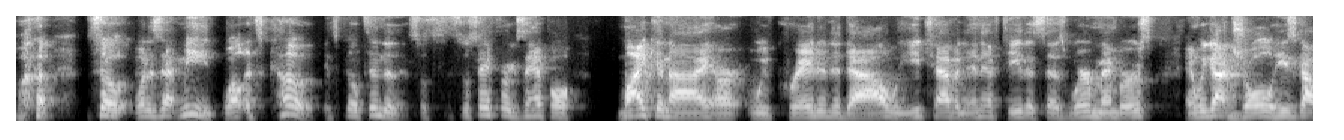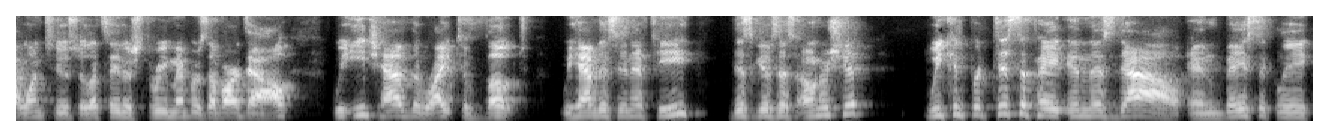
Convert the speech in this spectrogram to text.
so, what does that mean? Well, it's code. It's built into this. So, so say for example, Mike and I are we've created a DAO. We each have an NFT that says we're members, and we got Joel. He's got one too. So let's say there's three members of our DAO. We each have the right to vote. We have this NFT. This gives us ownership. We can participate in this DAO, and basically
